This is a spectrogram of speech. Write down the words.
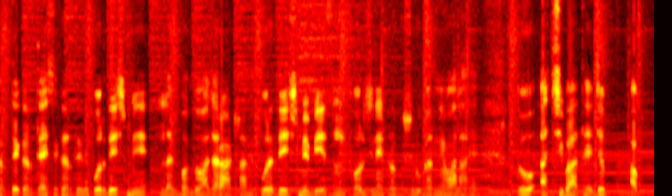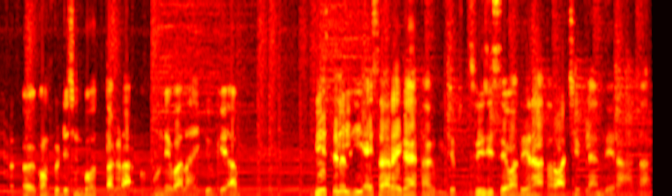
करते करते, ऐसे करते थे पूरे देश में लगभग 2018 में पूरे देश में बी एस एन नेटवर्क शुरू करने वाला है। तो अच्छी बात है, जब कंपटीशन बहुत तगड़ा होने वाला है, क्योंकि अब बी एस एन एल ही ऐसा रह गया था जब थ्री जी सेवा दे रहा था और अच्छे प्लान दे रहा था।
